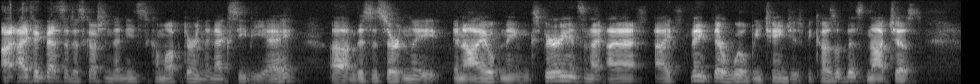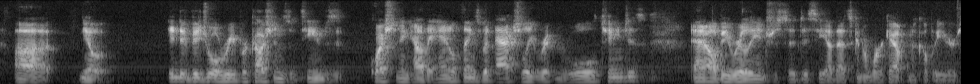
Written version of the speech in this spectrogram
I, I think that's a discussion that needs to come up during the next CBA. Um, this is certainly an eye-opening experience, and I, I, I think there will be changes because of this, not just uh, you know individual repercussions of teams questioning how they handle things, but actually written rule changes. And I'll be really interested to see how that's going to work out in a couple years.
